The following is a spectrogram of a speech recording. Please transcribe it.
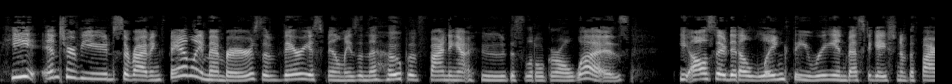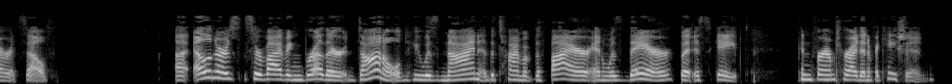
He interviewed surviving family members of various families in the hope of finding out who this little girl was. He also did a lengthy reinvestigation of the fire itself. Uh, Eleanor's surviving brother, Donald, who was nine at the time of the fire and was there but escaped, confirmed her identification.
